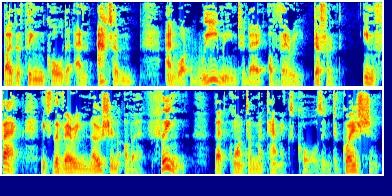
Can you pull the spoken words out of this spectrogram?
by the thing called an atom, and what we mean today are very different. In fact, it's the very notion of a thing that quantum mechanics calls into question.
